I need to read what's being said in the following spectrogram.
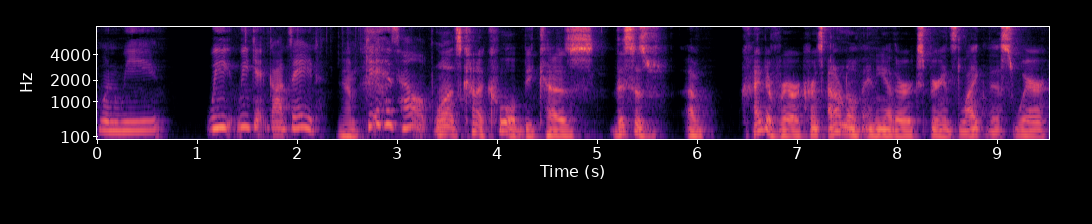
when we we we get God's aid. Yeah. Get his help. Well, it's kind of cool because this is a kind of rare occurrence. I don't know of any other experience like this where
